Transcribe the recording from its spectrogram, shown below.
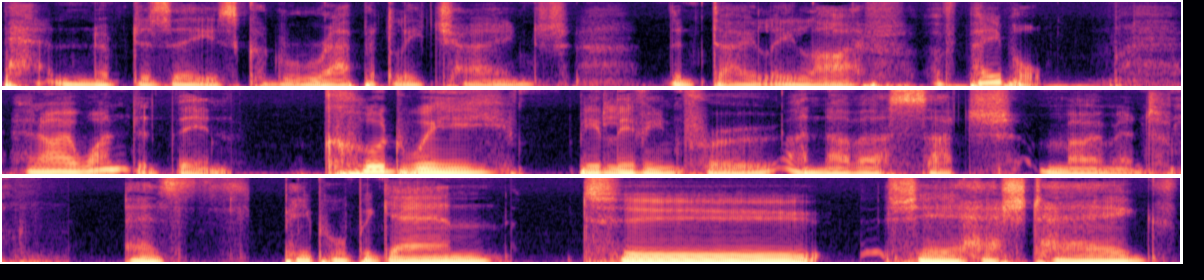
pattern of disease could rapidly change the daily life of people. And I wondered then, could we be living through another such moment? As people began to share hashtags,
